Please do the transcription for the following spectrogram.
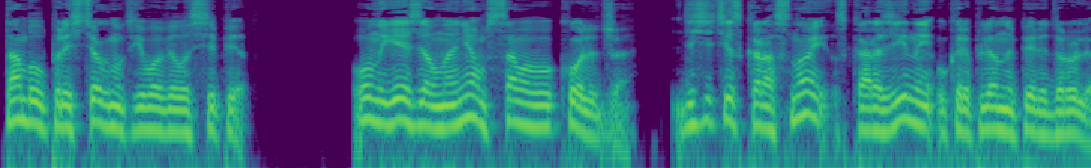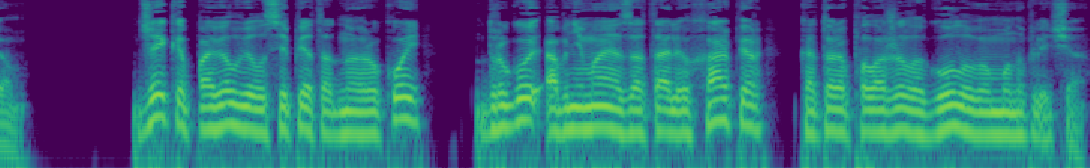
Там был пристегнут его велосипед. Он ездил на нем с самого колледжа, десятискоростной, с корзиной, укрепленной перед рулем. Джейкоб повел велосипед одной рукой, другой обнимая за талию Харпер, которая положила голову ему на плечо.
